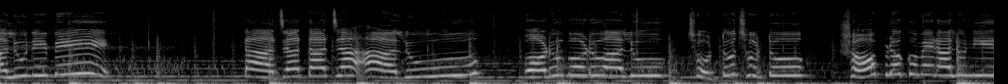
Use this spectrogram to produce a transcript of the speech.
আলু নেবে? তাজা তাজা আলু বড় বড় আলু ছোট ছোট সব রকমের আলু নিয়ে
